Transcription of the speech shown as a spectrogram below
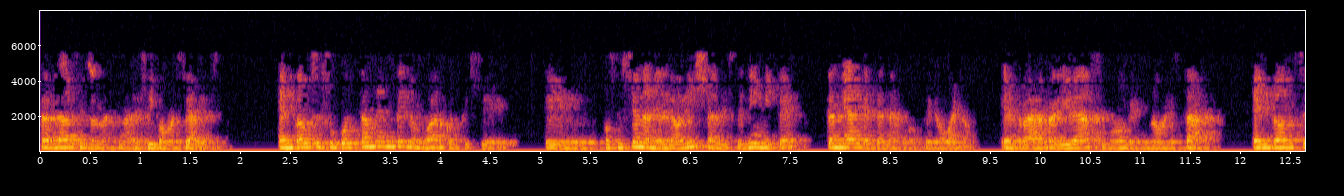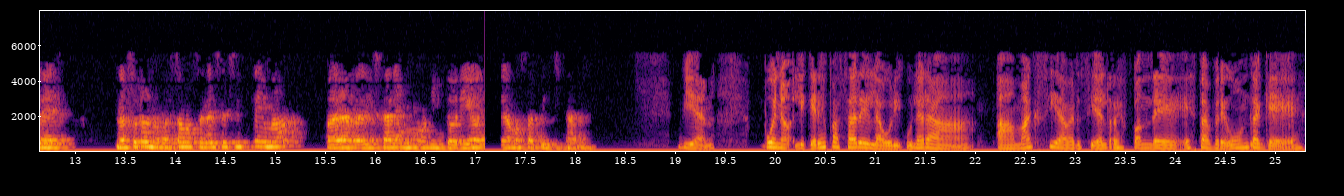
internacionales y comerciales. Entonces, supuestamente, los barcos que se eh, posicionan en la orilla de ese límite tendrían que tenerlo, pero bueno, en realidad supongo que no está. Entonces, nosotros nos basamos en ese sistema para realizar el monitoreo digamos, satelitales. Bien. Bueno, ¿le querés pasar el auricular a, a Maxi a ver si él responde esta pregunta que,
